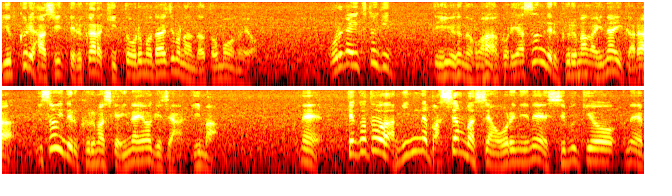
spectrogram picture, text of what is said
ゆっくり走ってるからきっと俺も大丈夫なんだと思うのよ。俺が行く時っていうのはこれ休んでる車がいないから急いでる車しかいないわけじゃん今。ね。ってことはみんなバッシャンバッシャン俺にねしぶきをね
